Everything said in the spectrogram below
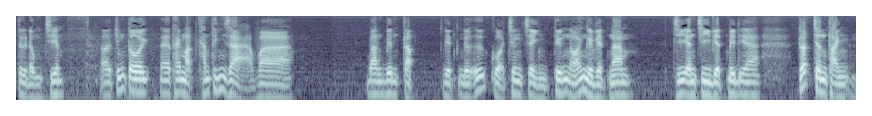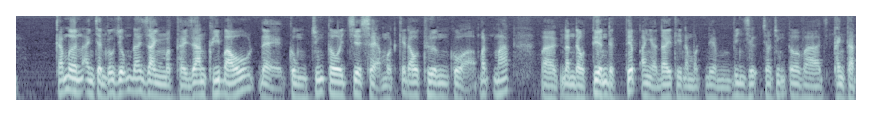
từ Đồng Chiêm. Uh, chúng tôi uh, thay mặt khán thính giả và ban biên tập Việt ngữ của chương trình Tiếng nói người Việt Nam GNG Việt Media rất chân thành cảm ơn anh Trần Quốc Dũng đã dành một thời gian quý báu để cùng chúng tôi chia sẻ một cái đau thương của mất mát và lần đầu tiên được tiếp anh ở đây thì là một niềm vinh dự cho chúng tôi và thành thật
